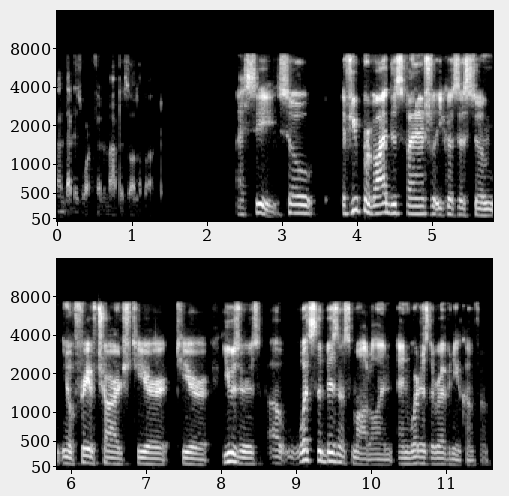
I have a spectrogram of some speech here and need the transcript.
and that is what FinMapp is all about. I see. So if you provide this financial ecosystem, you know, free of charge to your to your users, uh, what's the business model and and where does the revenue come from?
